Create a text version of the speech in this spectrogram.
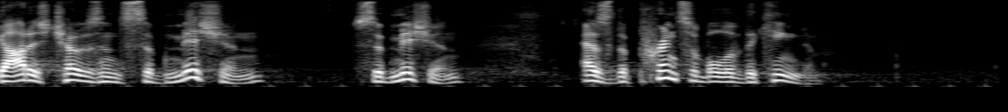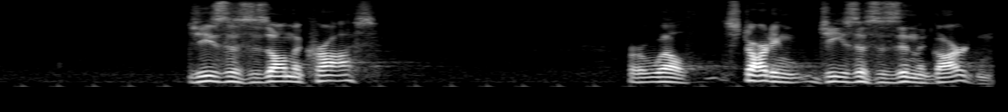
God has chosen submission, submission as the principle of the kingdom. Jesus is on the cross, or well, starting, Jesus is in the garden.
